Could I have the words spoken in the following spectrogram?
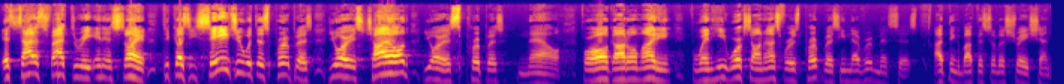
It's satisfactory in His sight because He saved you with this purpose. You are His child. You are His purpose now. For all God Almighty when he works on us for his purpose, he never misses. I think about this illustration.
